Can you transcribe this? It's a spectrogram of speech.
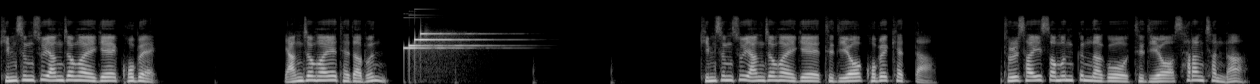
김승수 양정아에게 고백. 양정아의 대답은 김승수 양정아에게 드디어 고백했다. 둘 사이 썸은 끝나고 드디어 사랑 찾나?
